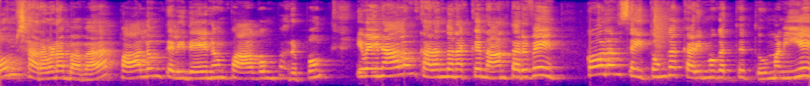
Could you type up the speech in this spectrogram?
ஓம் சரவண பவ. பாலும் தெளிதேனும் பாகும் பருப்பும் இவை நாளும் கலந்துனக்கு நான் தருவேன். கோலம் செய் துங்க கரிமுகத்து தூமணியே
